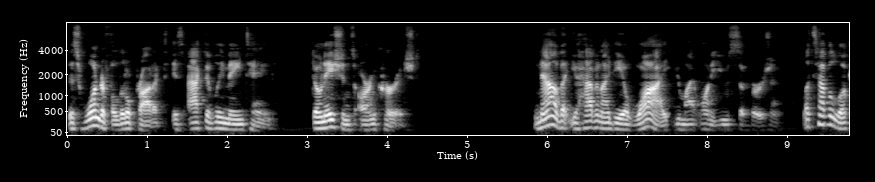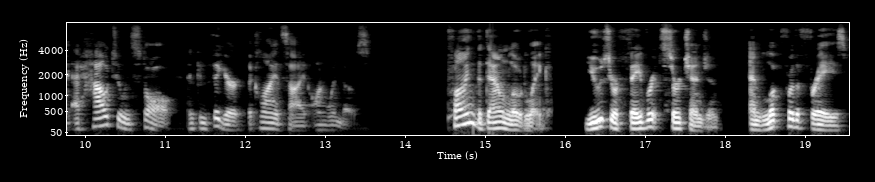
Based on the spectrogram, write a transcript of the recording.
This wonderful little product is actively maintained. Donations are encouraged. Now that you have an idea why you might want to use Subversion, let's have a look at how to install and configure the client side on Windows. Find the download link, use your favorite search engine, and look for the phrase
